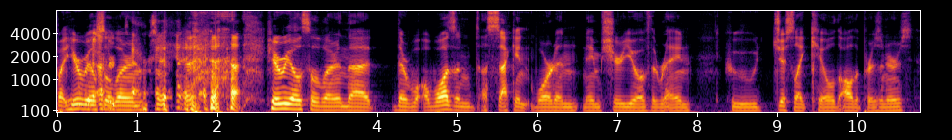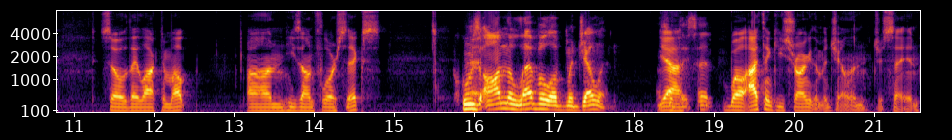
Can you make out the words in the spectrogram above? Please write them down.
But here we also learn. here we also learn that there wa- wasn't a second warden named Shiryu of the Rain, who just like killed all the prisoners. So they locked him up. On he's on floor six. Who's on the level of Magellan? That's Yeah. what they said. Well, I think he's stronger than Magellan. Just saying.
